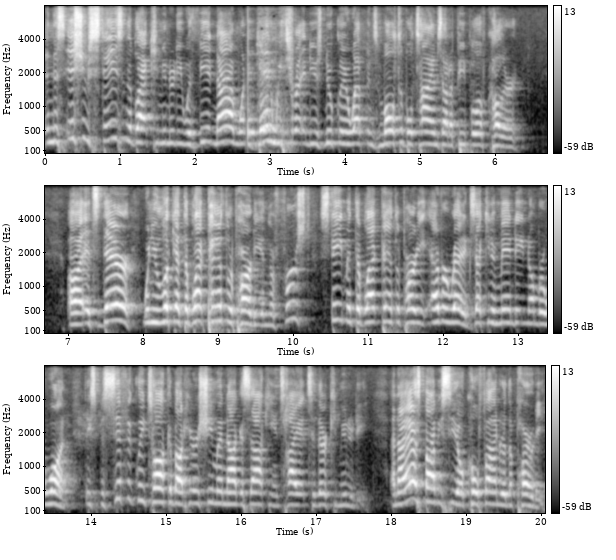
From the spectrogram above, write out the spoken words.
And this issue stays in the black community with Vietnam when, again, we threatened to use nuclear weapons multiple times on a people of color. Uh, it's there when you look at the Black Panther Party and the first statement the Black Panther Party ever read, executive mandate number one. They specifically talk about Hiroshima and Nagasaki and tie it to their community. And I asked Bobby Seale, co founder of the party,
